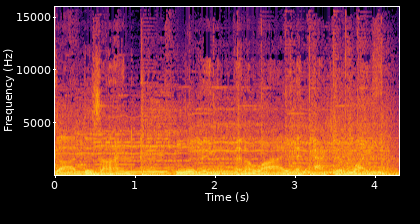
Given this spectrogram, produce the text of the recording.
God designed, living an alive and active life.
